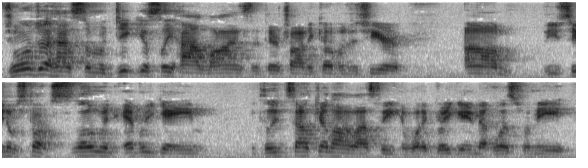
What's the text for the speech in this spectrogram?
Georgia has some ridiculously high lines that they're trying to cover this year. Um, you've seen them start slow in every game including South Carolina last week, and what a great game that was for me.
